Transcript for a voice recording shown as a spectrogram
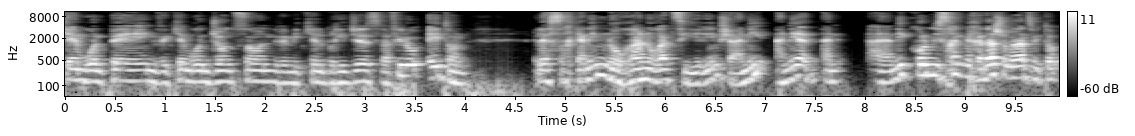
קמרון פיין, וקמרון ג'ונסון, ומיקל ברידג'ס, ואפילו אייטון. אלה שחקנים נורא נורא צעירים, שאני, אני, אני, אני כל משחק מחדש אומר לעצמי, טוב,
